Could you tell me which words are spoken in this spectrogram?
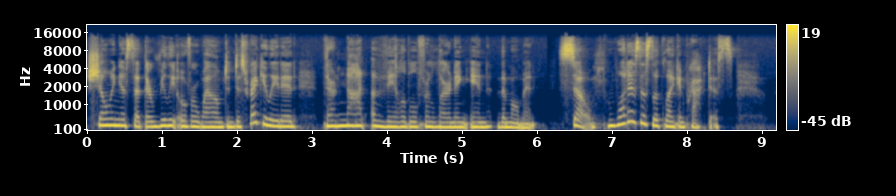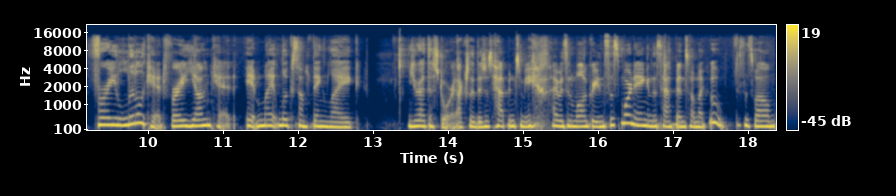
showing us that they're really overwhelmed and dysregulated, they're not available for learning in the moment. So, what does this look like in practice? For a little kid, for a young kid, it might look something like you're at the store. Actually, this just happened to me. I was in Walgreens this morning and this happened. So I'm like, ooh, this is well,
